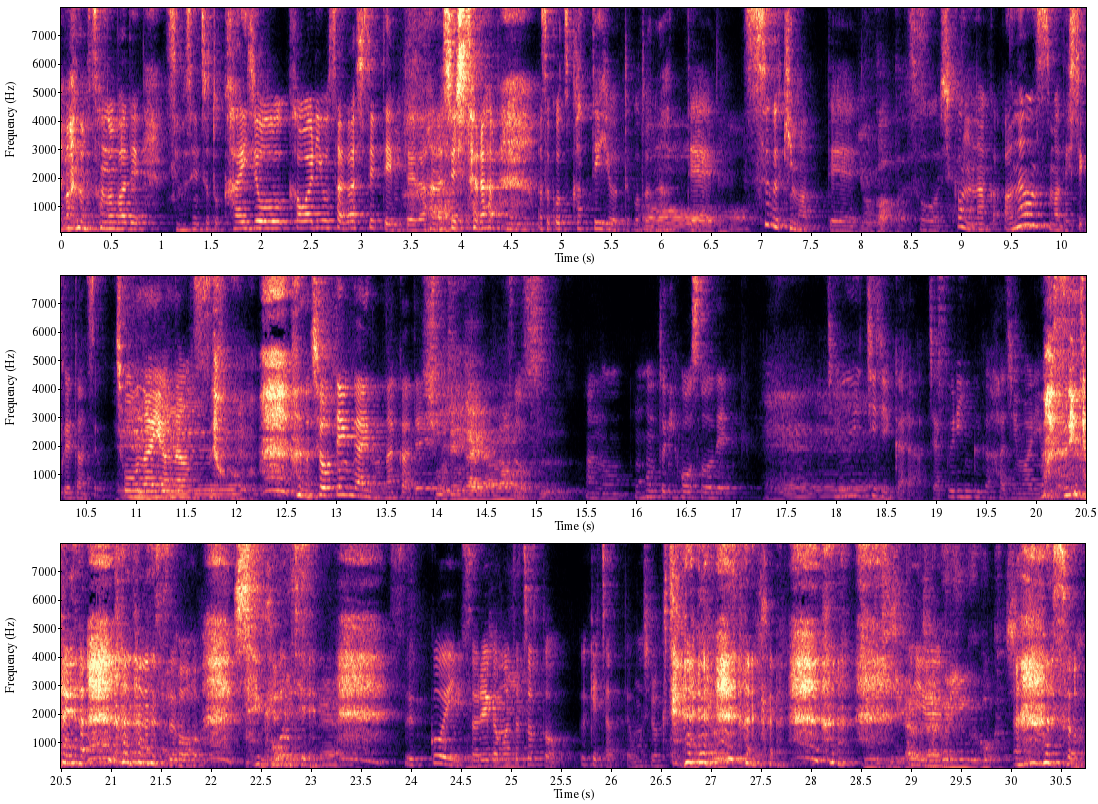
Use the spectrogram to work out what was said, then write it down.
うんあのその場で「すいませんちょっと会場代わりを探してて」みたいな話したらあそこ使っていいよってことになってすぐ決まって。よかったです。そうしかもなんかアナウンスまでしてくれたんですよ。町内アナウンスを、へ 商店街の中で。ー商店街アナウンス。あのもう本当に放送で11時からジャグリングが始まりますみたいなアナウンスをしてくれてですね。すっごいそれがまたちょっと受けちゃって面白くて面白いですね11時からジャグリング告知。そう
